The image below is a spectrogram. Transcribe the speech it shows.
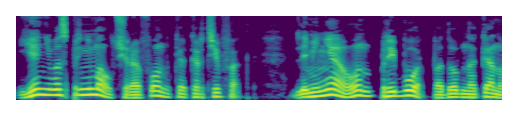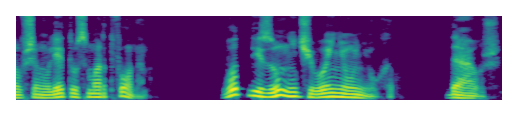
Я не воспринимал чарафон как артефакт. Для меня он прибор, подобно канувшим в лету смартфонам. Вот Лизун ничего и не унюхал. Да уж,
